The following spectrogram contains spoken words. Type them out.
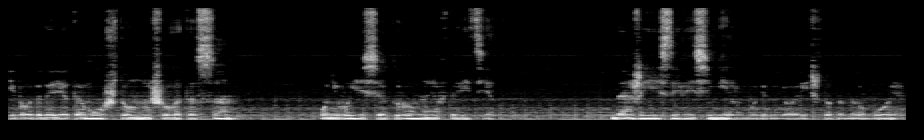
И благодаря тому, что он нашел это сам, у него есть огромный авторитет. Даже если весь мир будет говорить что-то другое,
